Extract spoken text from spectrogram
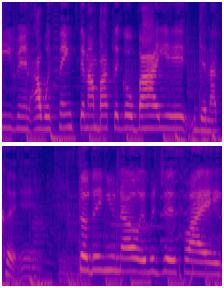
even, I would think that I'm about to go buy it, then I couldn't. So then, you know, it was just like,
